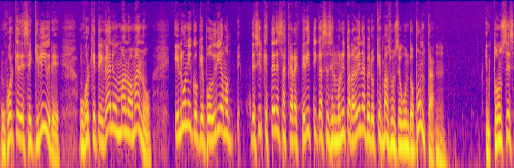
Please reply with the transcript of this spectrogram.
un jugador que desequilibre, un jugador que te gane un mano a mano. El único que podríamos decir que está en esas características es el Monito Aravena, pero que es más un segundo punta. Mm. Entonces,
